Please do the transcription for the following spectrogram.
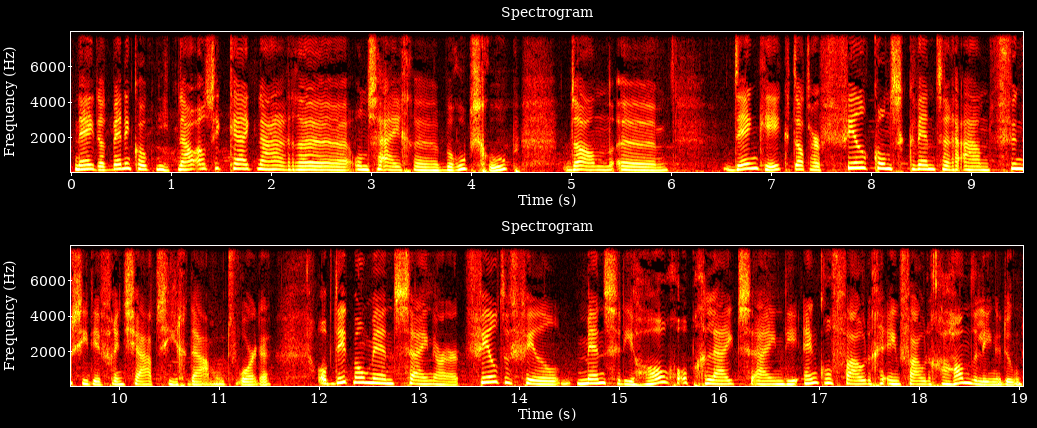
Nee, dat ben ik ook niet. Nou, als ik kijk naar uh, onze eigen beroepsgroep... dan uh, denk ik dat er veel consequenter aan functiedifferentiatie gedaan moet worden. Op dit moment zijn er veel te veel mensen die hoog opgeleid zijn... die enkelvoudige, eenvoudige handelingen doen.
